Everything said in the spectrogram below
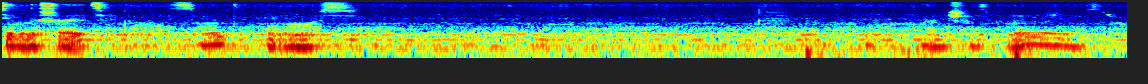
Пальців лишається конденсат. І ось. Менше зближення зробимо.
